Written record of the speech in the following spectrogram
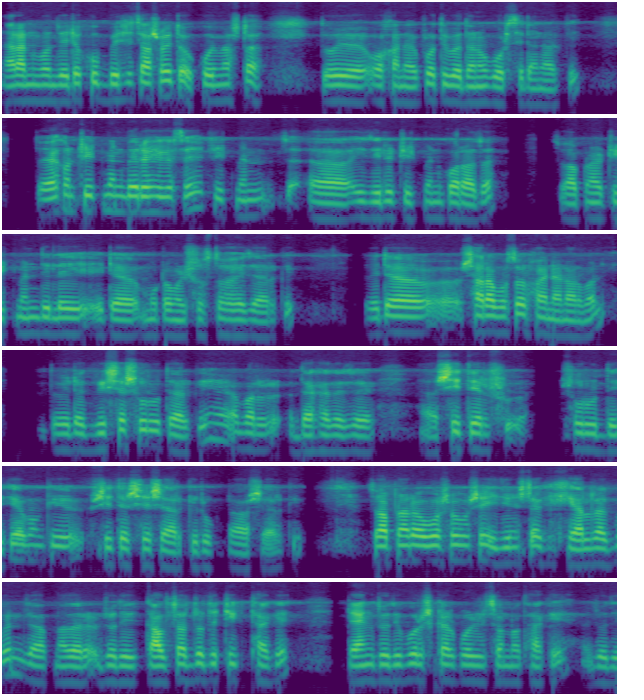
নারায়ণগঞ্জে, এটা খুব বেশি চাষ হয় তো, কই মাছটা? তো ওখানে প্রতিবেদনও করছিলেন আর কি তো, এখন ট্রিটমেন্ট বের হয়ে গেছে ট্রিটমেন্ট ইজিলি ট্রিটমেন্ট করা যায়। তো আপনার ট্রিটমেন্ট দিলেই এটা মোটামুটি সুস্থ হয়ে যায় আর কি তো এটা সারা বছর হয় না নর্মালি তো এটা গ্রীষ্মের শুরুতে আর কি আবার দেখা যায় যে শীতের শুরুর দিকে এবং কি শীতের শেষে আর কি রোগটা আসে আর কি তো আপনারা অবশ্য অবশ্যই এই জিনিসটাকে খেয়াল রাখবেন যে আপনাদের যদি কালচার যদি ঠিক থাকে ট্যাঙ্ক যদি পরিষ্কার পরিচ্ছন্ন থাকে, যদি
